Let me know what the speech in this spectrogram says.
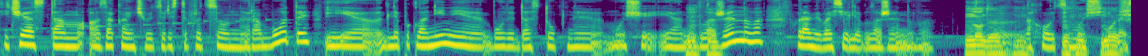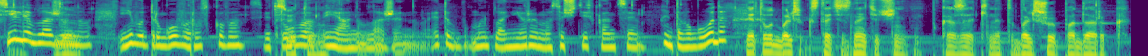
Сейчас там а, заканчиваются реставрационные работы, и для поклонения будут доступны мощи Иоанна угу. Блаженного в храме Василия Блаженного ну, да. Э, находится угу, мощь, мощь Василия Блаженного да. и вот другого русского святого, святого Иоанна Блаженного. Это мы планируем осуществить в конце этого года. Это вот большой, кстати, знаете, очень показательно. Это большой подарок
